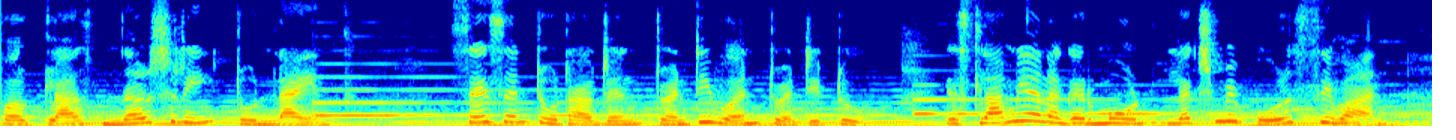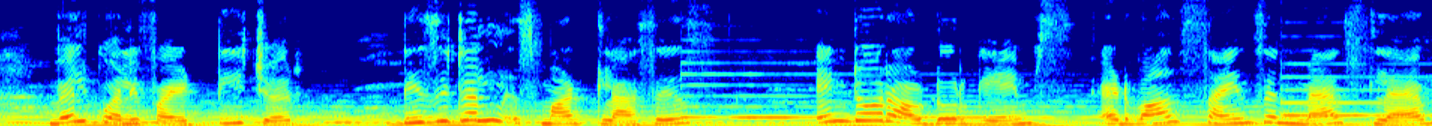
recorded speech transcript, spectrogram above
for class nursery to 9th session 2021-22 Islamia Nagar Mode Lakshmipur Siwan well qualified teacher digital smart classes indoor outdoor games advanced science and maths lab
